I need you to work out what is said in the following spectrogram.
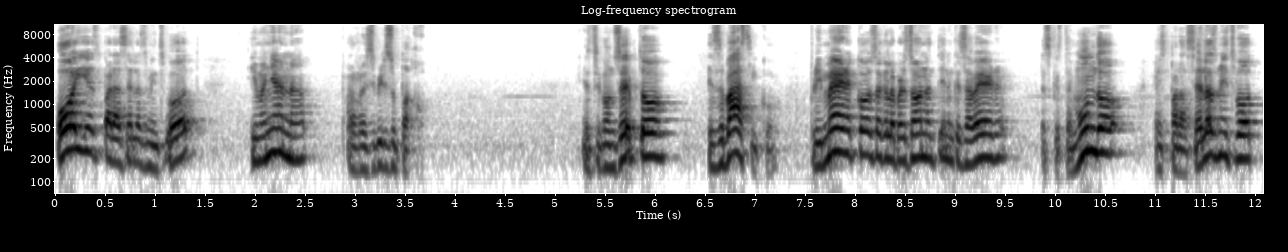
Hoy es para hacer las mitzvot y mañana para recibir su pago. Este concepto es básico. Primera cosa que la persona tiene que saber es que este mundo es para hacer las mitzvot,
